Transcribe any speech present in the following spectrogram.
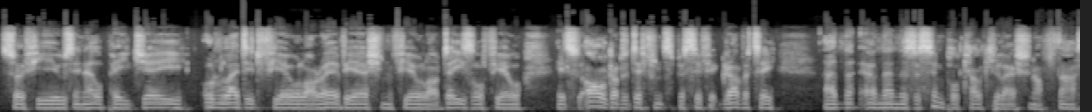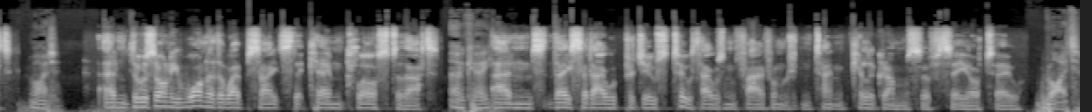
So if you're using LPG, unleaded fuel, or aviation fuel, or diesel fuel, it's all got a different specific gravity. And, and then there's a simple calculation of that. right. And there was only one of the websites that came close to that Okay. and they said I would produce 2,510 kilograms of CO2. right.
